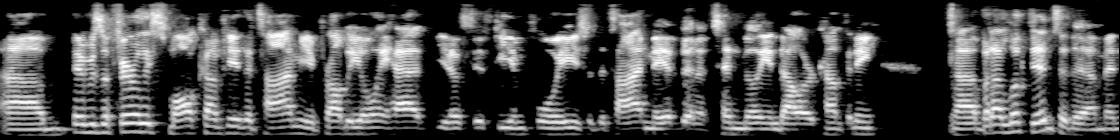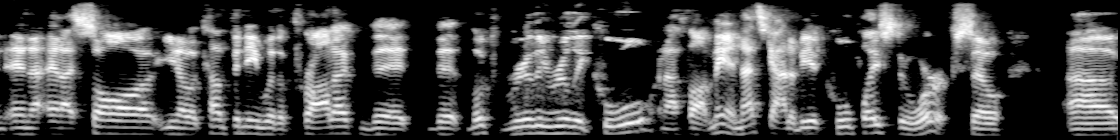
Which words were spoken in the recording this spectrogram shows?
Um, it was a fairly small company at the time. You probably only had, you know, 50 employees at the time, may have been a $10 million company. Uh, but I looked into them and, and, and I saw, you know, a company with a product that, that looked really, really cool. And I thought, man, that's got to be a cool place to work. So, uh,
